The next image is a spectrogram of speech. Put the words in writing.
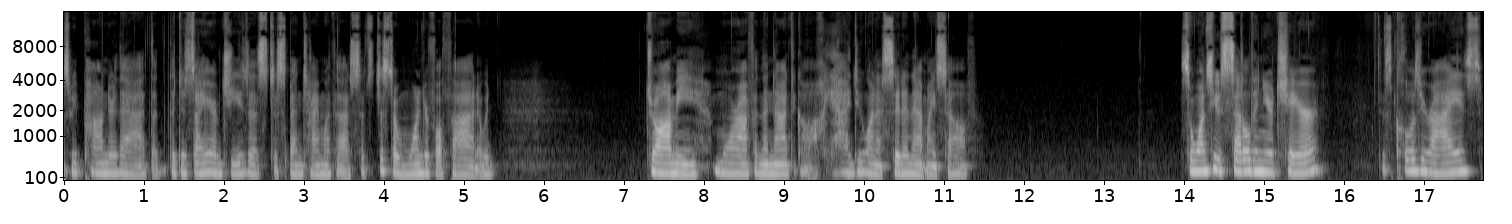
As we ponder that, the, the desire of Jesus to spend time with us. It's just a wonderful thought. It would draw me more often than not to go, oh, yeah, I do want to sit in that myself. So once you've settled in your chair, just close your eyes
